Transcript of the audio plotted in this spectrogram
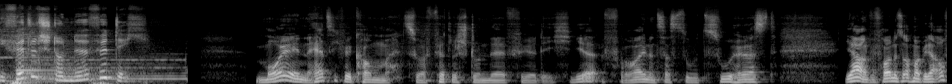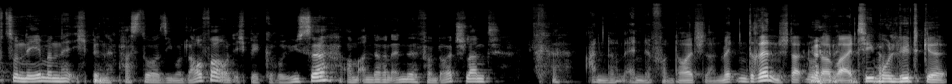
Die Viertelstunde für dich. Moin, herzlich willkommen zur Viertelstunde für dich. Wir freuen uns, dass du zuhörst. Ja, und wir freuen uns auch mal wieder aufzunehmen. Ich bin Pastor Simon Laufer und ich begrüße am anderen Ende von Deutschland anderen Ende von Deutschland, mittendrin statt nur dabei. Timo Lütke,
